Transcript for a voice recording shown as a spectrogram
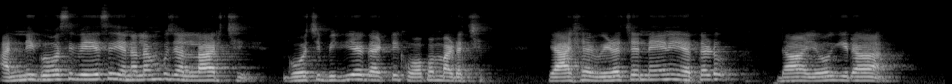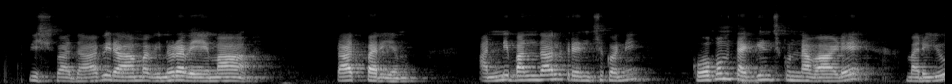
అన్ని గోసి వేసి ఎనలంబు జల్లార్చి గోచి బిగియ గట్టి కోపం అడచి యాశ విడచనేని ఎతడు దా యోగిరా. విశ్వదాభిరామ వినురవేమ. తాత్పర్యం అన్ని బంధాలు త్రెంచుకొని కోపం తగ్గించుకున్నవాడే మరియు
